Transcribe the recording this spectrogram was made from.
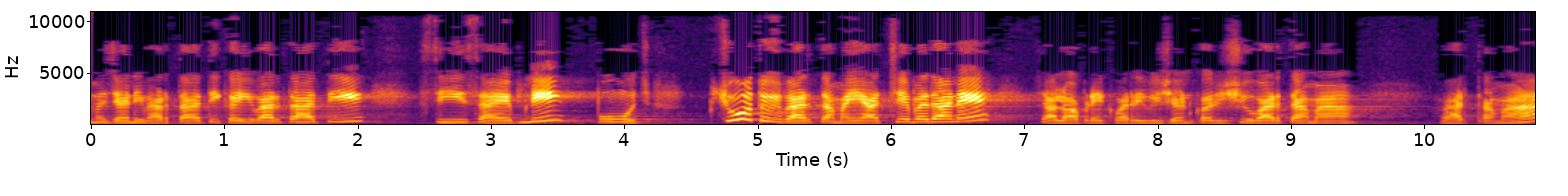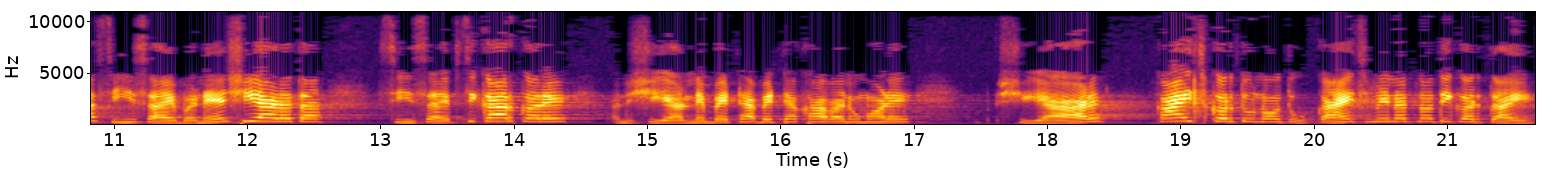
મજાની વાર્તા હતી. કઈ વાર્તા હતી? સિંહ સાહેબની પૂંછ. શું હતું એ વાર્તામાં? યાદ છે બધાને? ચાલો આપણે એકવાર રિવિઝન કરીશું વાર્તામાં. વાર્તામાં સિંહ સાહેબ અને શિયાળ હતા. સિંહ સાહેબ શિકાર કરે અને શિયાળને બેઠા બેઠા ખાવાનું મળે. શિયાળ કાંઈ જ કરતું નહોતું, કાંઈ જ મહેનત નહોતી કરતા એ.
